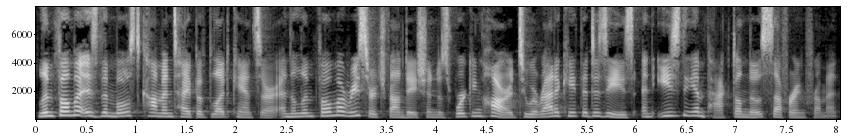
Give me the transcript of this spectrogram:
Lymphoma is the most common type of blood cancer, and the Lymphoma Research Foundation is working hard to eradicate the disease and ease the impact on those suffering from it.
